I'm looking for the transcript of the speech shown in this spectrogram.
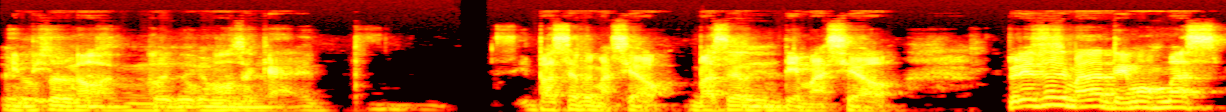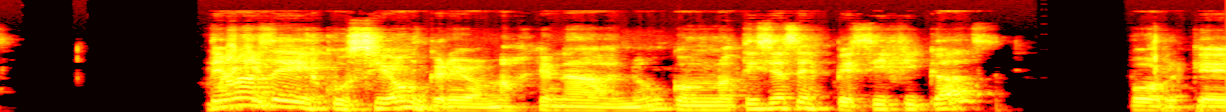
No, no, no, prácticamente. vamos a caer. Va a ser demasiado. Va a ser Sí. demasiado. Pero esta semana tenemos más. más Temas que- de discusión, creo, más que nada, ¿no? Con noticias específicas, porque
